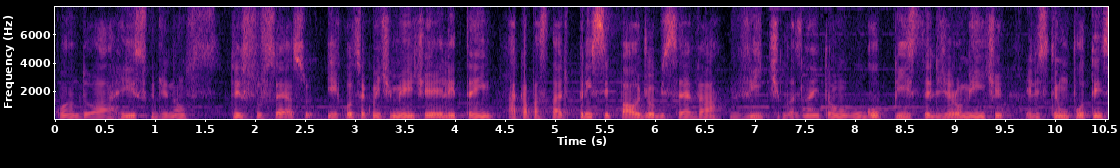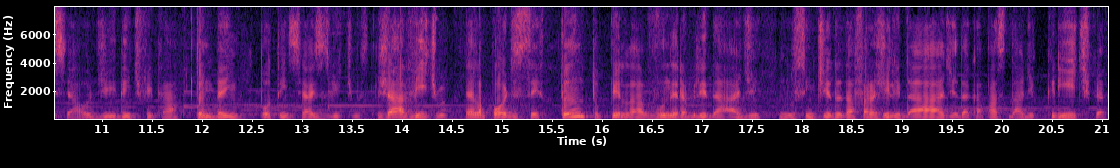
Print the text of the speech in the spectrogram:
quando há risco de não ter sucesso e, consequentemente, ele tem a capacidade principal de observar vítimas, né? Então, o golpista, ele geralmente, eles têm um potencial de identificar também potenciais vítimas. Já a vítima, ela pode ser tanto pela vulnerabilidade, no sentido da fragilidade, da capacidade crítica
